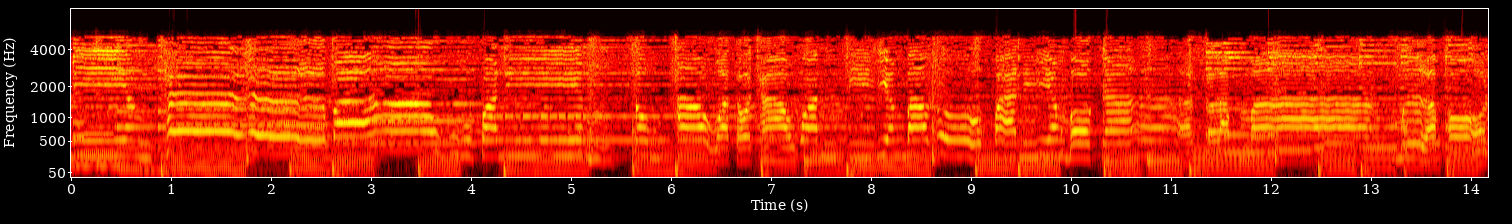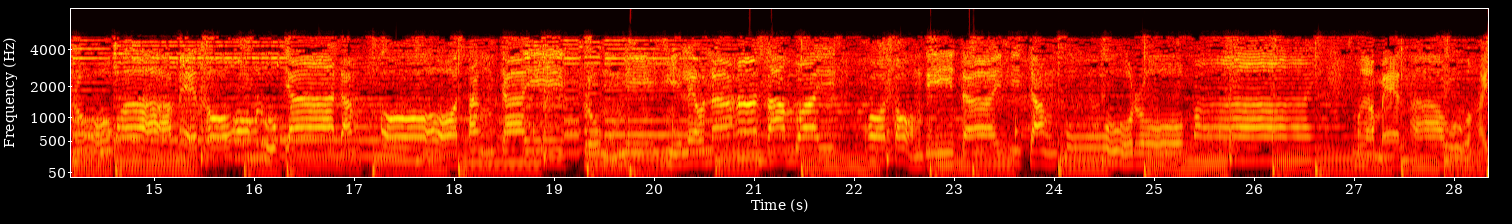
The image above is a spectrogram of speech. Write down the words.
เนียงเธอเบาปาเนียงต้องเข้าว่าต่อเช้าวันที่เที่ยงเบาโลกปาเนียงบอกจะกลับมา เมื่อพ่อรู้ว่าแม่ท้องลูกยาดังพ่อตั้งใจพรุ่งนี้แล้วนะสามวัยพ่อต้องดีใจจังผู้โรม้เมื่อแม่เล่าให้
